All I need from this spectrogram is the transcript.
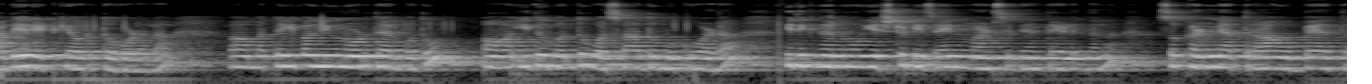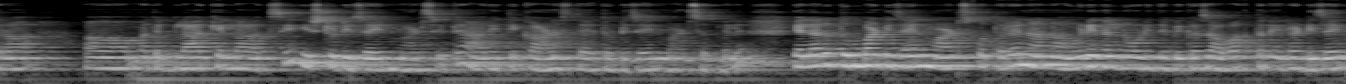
ಅದೇ ರೇಟ್ಗೆ ಅವರು ತೊಗೊಳ್ಳಲ್ಲ ಮತ್ತು ಇವಾಗ ನೀವು ನೋಡ್ತಾ ಇರ್ಬೋದು ಇದು ಬಂದು ಹೊಸದು ಮುಖವಾಡ ಇದಕ್ಕೆ ನಾನು ಎಷ್ಟು ಡಿಸೈನ್ ಮಾಡಿಸಿದೆ ಅಂತ ಹೇಳಿದ್ನಲ್ಲ, ಸೊ ಕಣ್ಣು ಹತ್ರ, ಉಬ್ಬೆ ಹತ್ರ ಮತ್ತು ಬ್ಲ್ಯಾಕ್ ಎಲ್ಲ ಹಾಕ್ಸಿ ಇಷ್ಟು ಡಿಸೈನ್ ಮಾಡಿಸಿದ್ದೆ. ಆ ರೀತಿ ಕಾಣಿಸ್ತಾ ಇತ್ತು ಡಿಸೈನ್ ಮಾಡಿಸಿದ್ಮೇಲೆ. ಎಲ್ಲರೂ ತುಂಬ ಡಿಸೈನ್ ಮಾಡಿಸ್ಕೋತಾರೆ. ನಾನು ಅಂಗಡಿನಲ್ಲಿ ನೋಡಿದ್ದೆ ಬಿಕಾಸ್ ಅವಾಗ ತಾನೇ ಎಲ್ಲ ಡಿಸೈನ್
